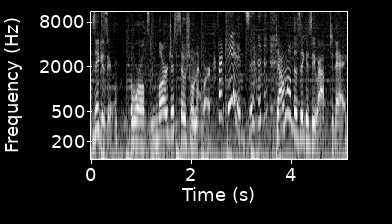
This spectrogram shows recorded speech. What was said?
Zigazoo, the world's largest social network. For kids. Download the Zigazoo app today.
